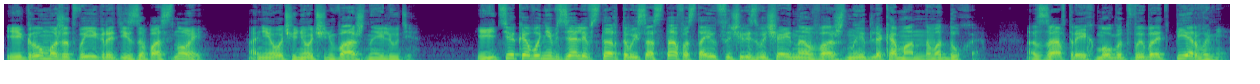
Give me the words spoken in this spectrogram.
Игру может выиграть и запасной, они очень-очень важные люди. И те, кого не взяли в стартовый состав, остаются чрезвычайно важны для командного духа. Завтра их могут выбрать первыми.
